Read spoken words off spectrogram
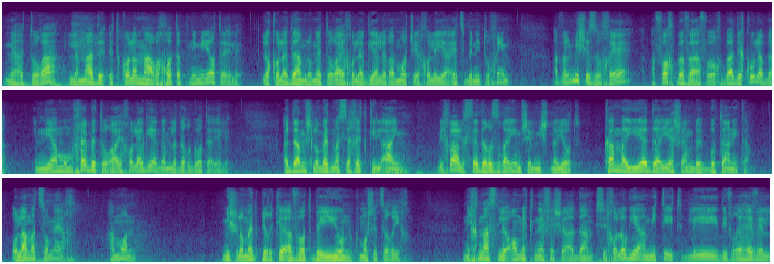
מהתורה למד את כל המערכות הפנימיות האלה. לא כל אדם לומד תורה יכול להגיע לרמות שיכול לייעץ בניתוחים, אבל מי שזוכה, הפוך בה והפוך בה דכולה בה. אם נהיה מומחה בתורה, יכול להגיע גם לדרגות האלה. אדם שלומד מסכת כלאיים, בכלל, סדר זרעים של משניות, כמה ידע יש שם בבוטניקה. עולם הצומח, המון. מי שלומד פרקי אבות בעיון, כמו שצריך, נכנס לעומק נפש האדם, פסיכולוגיה אמיתית, בלי דברי הבל,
